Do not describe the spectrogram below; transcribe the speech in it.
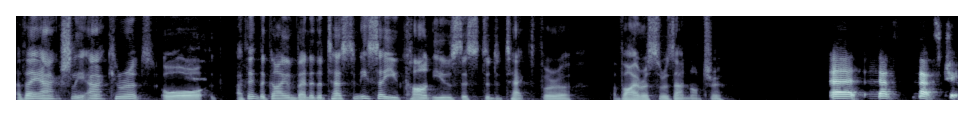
are they actually accurate or I think the guy who invented the test didn't he say you can't use this to detect for a, a virus or is that not true? Uh, that's that's true.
